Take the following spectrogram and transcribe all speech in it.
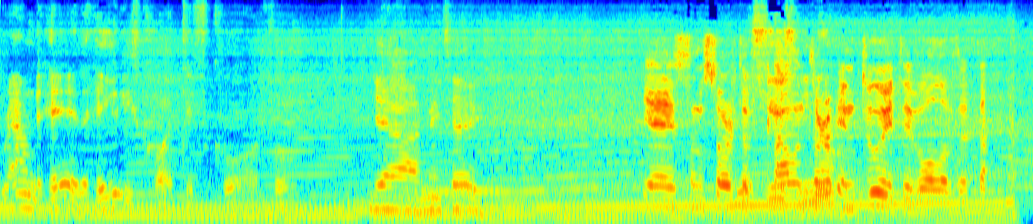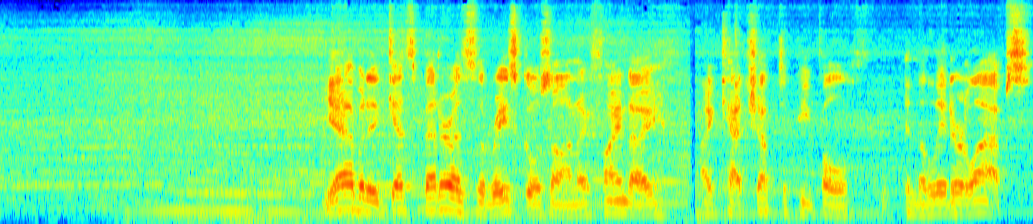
Round here, the Healey's quite difficult, I thought. Yeah, me too. Yeah, it's some sort of It's usually not. counterintuitive all of the time. Yeah, but it gets better as the race goes on. I find I, I catch up to people in the later laps.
